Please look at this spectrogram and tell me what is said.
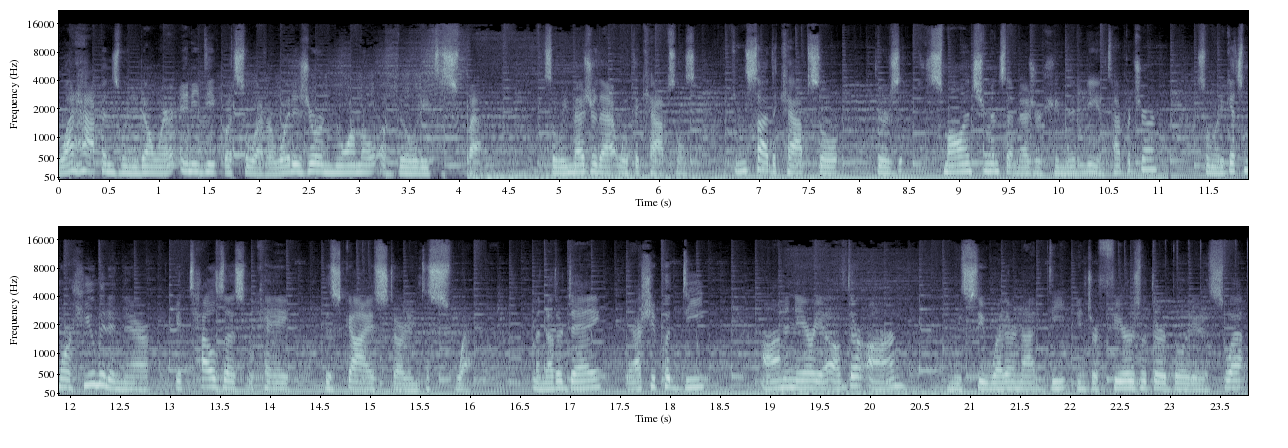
what happens when you don't wear any DEET whatsoever? What is your normal ability to sweat? So we measure that with the capsules. Inside the capsule, there's small instruments that measure humidity and temperature. So when it gets more humid in there, it tells us, okay, this guy is starting to sweat. Another day, we actually put DEET on an area of their arm, and we see whether or not DEET interferes with their ability to sweat.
